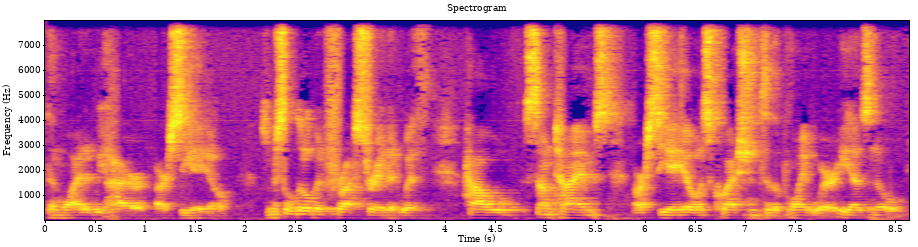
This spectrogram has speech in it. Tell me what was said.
then why did we hire our CAO? So I'm just a little bit frustrated with how sometimes our CAO is questioned to the point where he has no,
